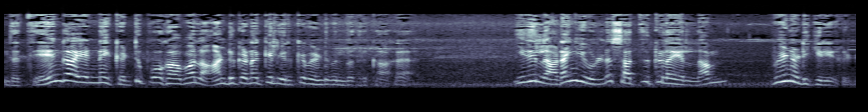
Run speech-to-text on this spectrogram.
இந்த தேங்காய் எண்ணெய் கெட்டு போகாமல் ஆண்டு கணக்கில் இருக்க வேண்டும் என்பதற்காக இதில் அடங்கியுள்ள சத்துக்களை எல்லாம் வீணடிக்கிறீர்கள்.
